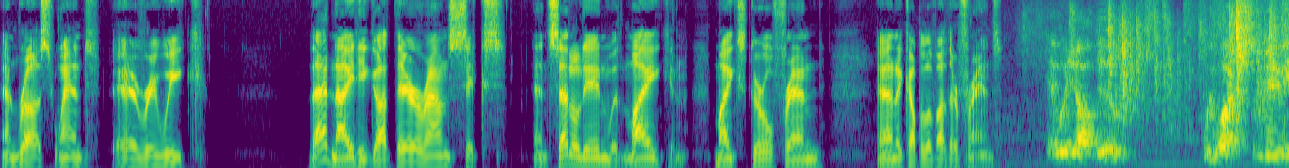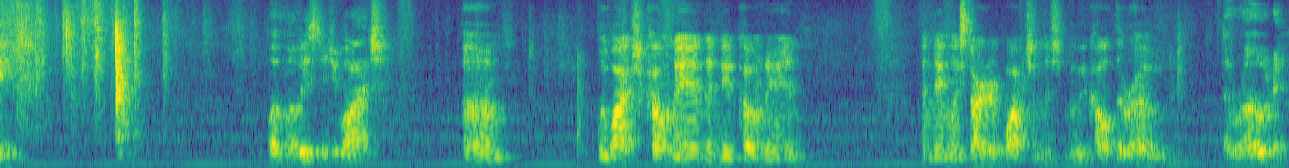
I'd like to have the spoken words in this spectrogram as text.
and Russ went every week. That night he got there around six and settled in with Mike and Mike's girlfriend and a couple of other friends. hey, what'd y'all do? We watched some movies. What movies did you watch? Um, we watched Conan, the new Conan, and then we started watching this movie called The Road. The Road.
